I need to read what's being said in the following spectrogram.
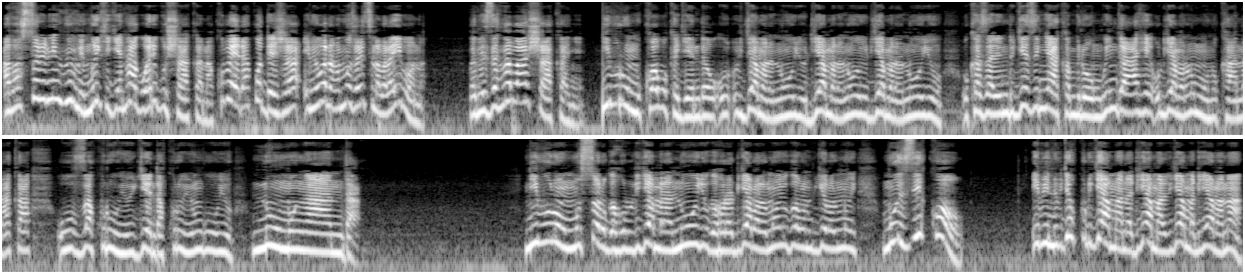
Abasore n'inkumi muri iki gihe ntabwo bari gushakana kubera ko deja imibonano mpuzabitsina barayibona. Bameze nk'abashakanye. Niba uri umukobwa ukagenda uryamana n'uyu uryamana n'uyu uryamana n'uyu ukazarinda ugeze imyaka mirongo ingahe uryamana n'umuntu kanaka uva kuri uyu ugenda kuri uyu nguyu ni umwanda. Niba uri umusore ugahora uryamana n'uyu ugahora uryamana n'uyu ugahora uryamana n'uyu muzi ko ibintu byo kuryamana ryamana ryamana ryamana.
